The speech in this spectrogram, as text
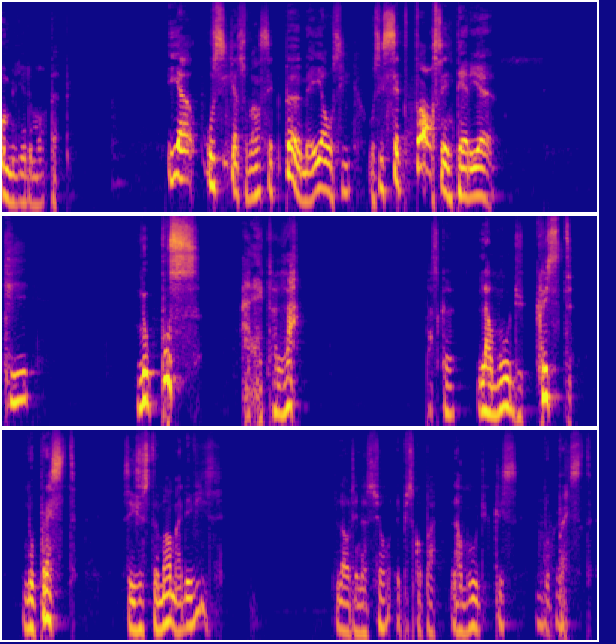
au milieu de mon peuple. Il y a aussi, il y a souvent cette peur, mais il y a aussi, aussi cette force intérieure qui nous pousse à être là. Parce que l'amour du Christ nous preste. C'est justement ma devise. L'ordination épiscopale, l'amour du Christ nous preste.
